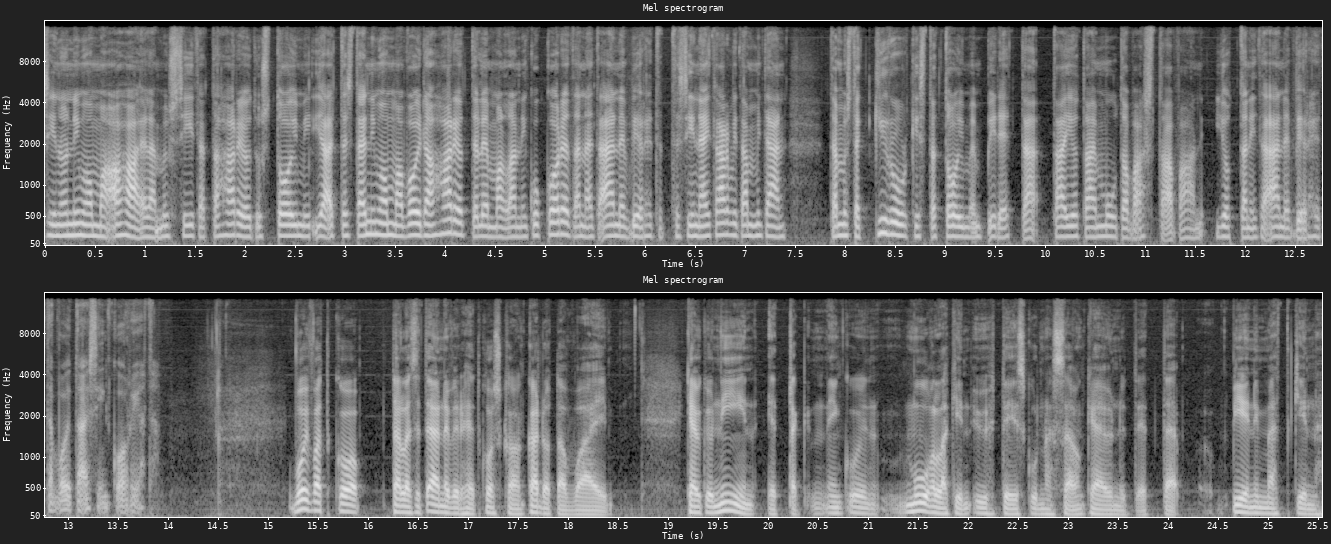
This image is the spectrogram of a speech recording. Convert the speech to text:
Siinä on nimenomaan aha-elämys siitä, että harjoitus toimii ja että sitä nimenomaan voidaan harjoittelemalla niin kuin korjata näitä äänenvirheitä, että siinä ei tarvita mitään tämmöistä kirurgista toimenpidettä tai jotain muuta vastaavaa, jotta niitä äänenvirheitä voitaisiin korjata. Voivatko tällaiset äänenvirheet koskaan kadota vai käykö niin, että niin kuin muuallakin yhteiskunnassa on käynyt, että pienimmätkin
